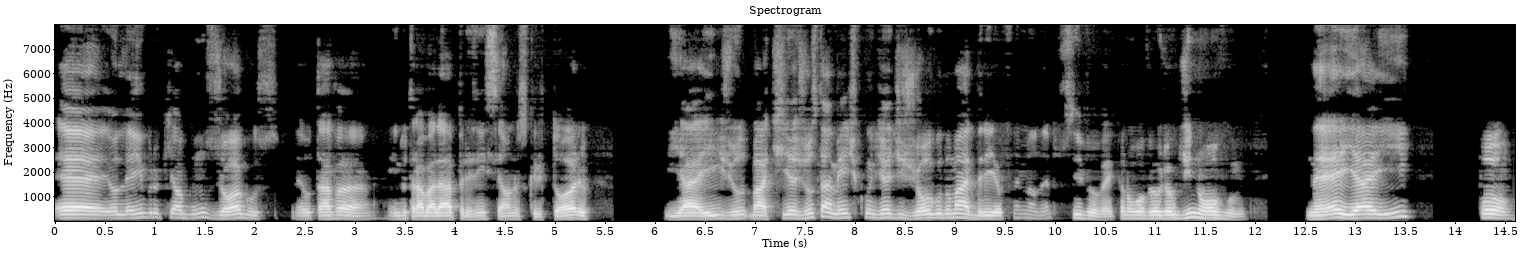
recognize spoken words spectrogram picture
é, eu lembro que alguns jogos né, eu tava indo trabalhar presencial no escritório e aí ju- batia justamente com o dia de jogo do Madrid. Eu falei, não, não é possível, velho, que eu não vou ver o jogo de novo. Né? E aí, pô,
